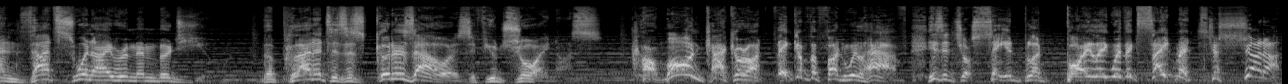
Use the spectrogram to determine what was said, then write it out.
And that's when I remembered you. The planet is as good as ours if you join us. Come on, Kakarot! Think of the fun we'll have! Isn't your Saiyan blood boiling with excitement? Just shut up.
